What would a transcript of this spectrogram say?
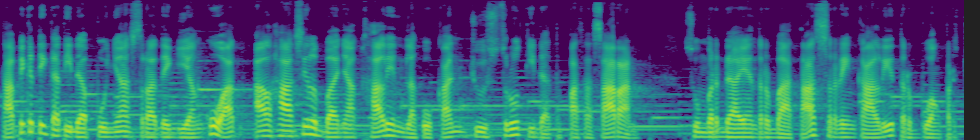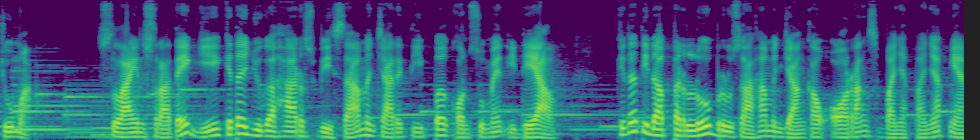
Tapi ketika tidak punya strategi yang kuat, alhasil banyak hal yang dilakukan justru tidak tepat sasaran. Sumber daya yang terbatas sering kali terbuang percuma. Selain strategi, kita juga harus bisa mencari tipe konsumen ideal. Kita tidak perlu berusaha menjangkau orang sebanyak-banyaknya.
